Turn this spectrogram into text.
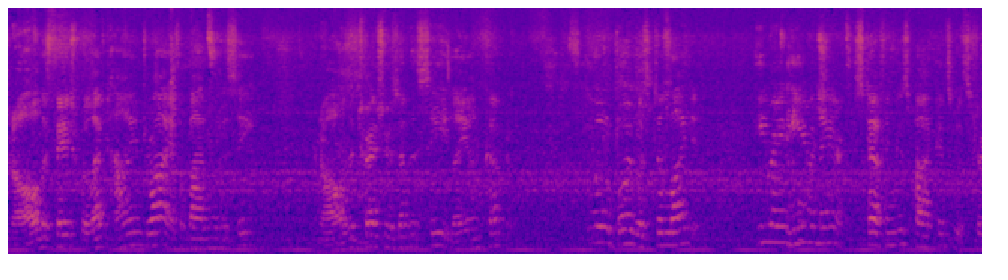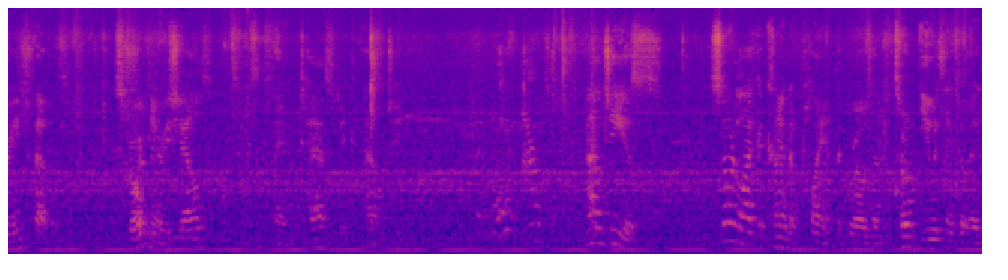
And all the fish were left high and dry at the bottom of the sea. And all the treasures of the sea lay uncovered. The little boy was delighted. He ran here and there, stuffing his pockets with strange pebbles, extraordinary shells, fantastic algae. What is algae? Algae is sort of like a kind of plant that grows on, sort of, you would think of it,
